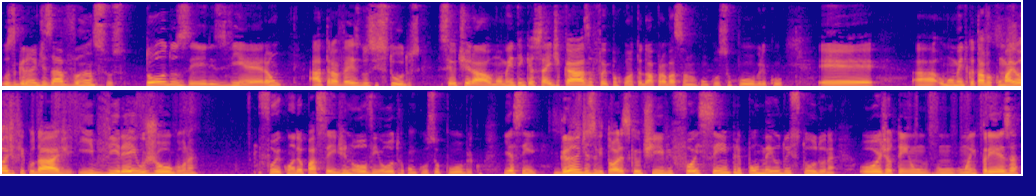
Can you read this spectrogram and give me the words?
os grandes avanços todos eles vieram através dos estudos. Se eu tirar o momento em que eu saí de casa foi por conta da aprovação no concurso público, é, a, o momento que eu estava com maior dificuldade e virei o jogo, né? Foi quando eu passei de novo em outro concurso público. E assim, grandes vitórias que eu tive foi sempre por meio do estudo, né? Hoje eu tenho um, um, uma empresa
